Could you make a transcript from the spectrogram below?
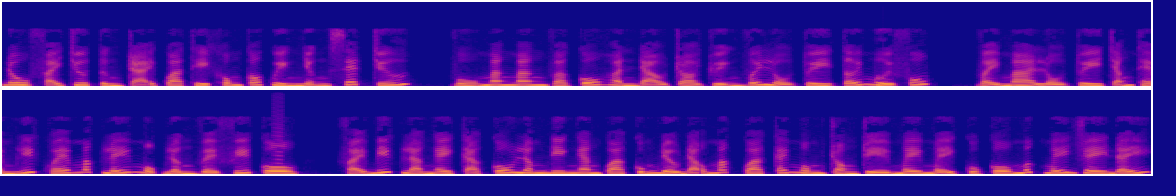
đâu phải chưa từng trải qua thì không có quyền nhận xét chứ, vụ mang mang và cố hoành đạo trò chuyện với lộ tùy tới 10 phút, vậy mà lộ tùy chẳng thèm liếc khóe mắt lấy một lần về phía cô, phải biết là ngay cả cố lâm đi ngang qua cũng đều đảo mắt qua cái mông tròn trịa mê mẩy của cô mất mấy giây đấy,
